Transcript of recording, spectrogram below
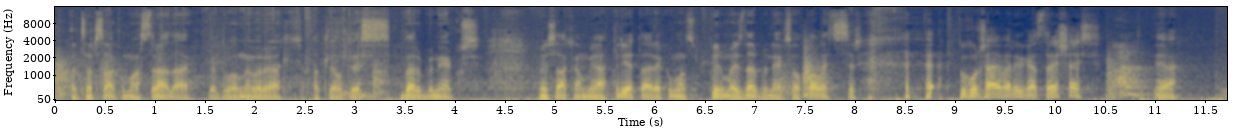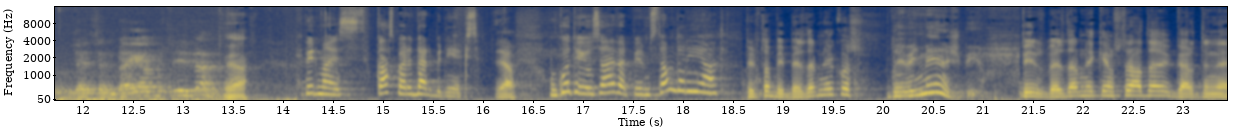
Pats ar sākumā strādāju, kad vēl nevarēja atļauties darbiniekus. Mēs sākām, jā, trietā rekomendācijas. Pirmais darbinieks vēl palicis. Kurš aivar ir kāds trešais? Jā. Decembrī beigās mums trīs gadi. Pirmais, kas par darbinieks? Jā. Un ko te jūs, Aivar, pirms tam darījāt? Pirms tam bija bezdarbniekos. Deviņi mēneši biju. Pirms bezdarbniekiem strādāju Gardenē,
